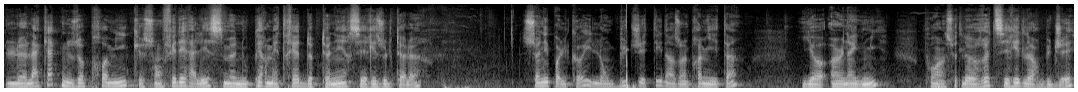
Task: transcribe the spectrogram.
Le la CAQ nous a promis que son fédéralisme nous permettrait d'obtenir ces résultats-là. Ce n'est pas le cas. Ils l'ont budgété dans un premier temps, il y a un an et demi, pour ensuite le retirer de leur budget.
